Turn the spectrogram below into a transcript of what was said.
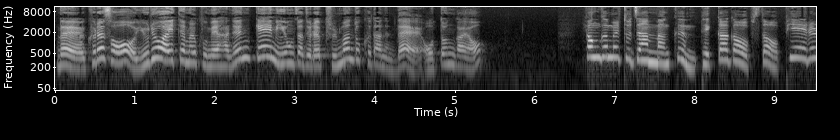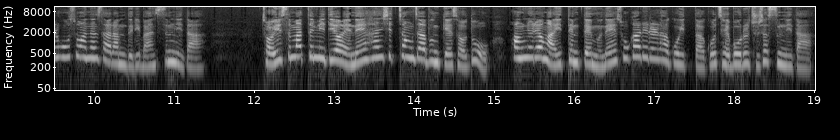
네, 그래서 유료 아이템을 구매하는 게임 이용자들의 불만도 크다는데 어떤가요? 현금을 투자한 만큼 대가가 없어 피해를 호소하는 사람들이 많습니다. 저희 스마트 미디어 N의 한 시청자분께서도 확률형 아이템 때문에 속앓이를 하고 있다고 제보를 주셨습니다.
